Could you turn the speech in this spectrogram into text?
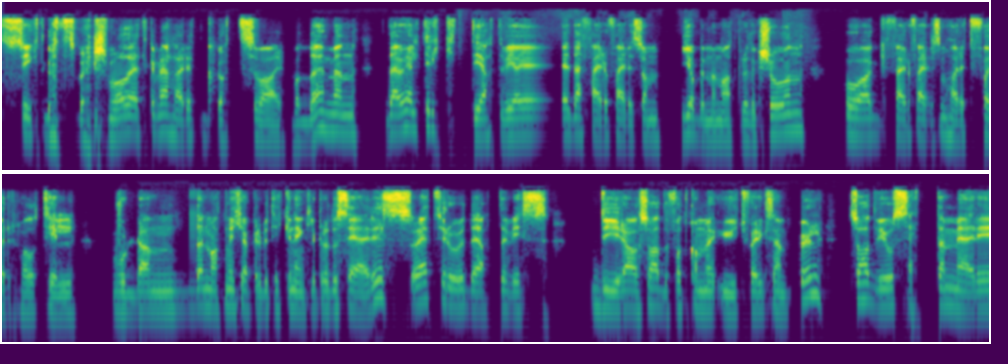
sykt godt spørsmål. Jeg vet ikke om jeg har et godt svar på det. Men det er jo helt riktig at vi, det er færre og færre som jobber med matproduksjon, og færre og færre som har et forhold til hvordan den maten vi kjøper i butikken, egentlig produseres. Og jeg tror det at hvis dyra også hadde fått komme ut, f.eks., så hadde vi jo sett dem mer i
